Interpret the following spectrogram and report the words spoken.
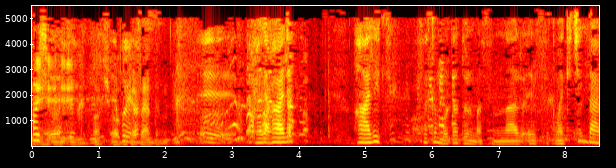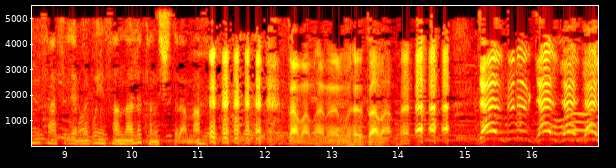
Hoş bulduk. Hoş bulduk Buyurun. efendim. Ee, Hal- Halit. Halit. Sakın burada durmasınlar. e, sıkmak için ben misafirlerimi bu insanlarla tanıştıramam. tamam hanım, tamam. gel dünür, gel, gel, gel.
